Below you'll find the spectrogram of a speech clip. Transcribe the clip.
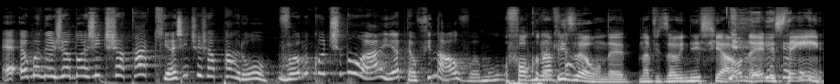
É, é uma energia do a gente já tá aqui, a gente já parou. Vamos continuar e até o final, vamos. O foco na visão, né? Na visão inicial, né? Eles têm,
